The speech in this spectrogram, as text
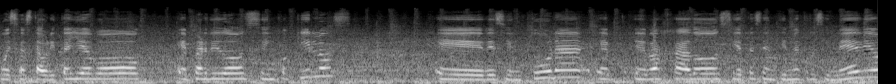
Pues hasta ahorita llevo, he perdido 5 kilos eh, de cintura, he, he bajado 7 centímetros y medio.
